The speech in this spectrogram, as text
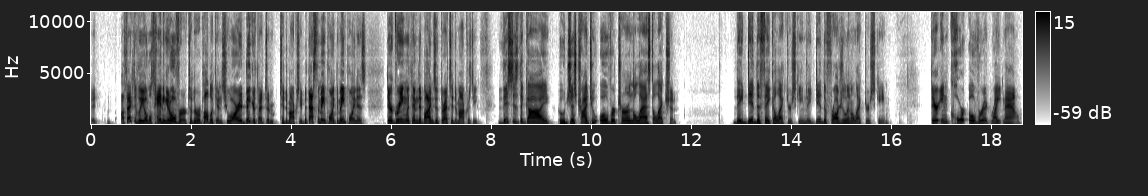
eh, effectively almost handing it over to the Republicans, who are a bigger threat to, to democracy. But that's the main point. The main point is they're agreeing with him that Biden's a threat to democracy. This is the guy who just tried to overturn the last election. They did the fake elector scheme, they did the fraudulent elector scheme. They're in court over it right now.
